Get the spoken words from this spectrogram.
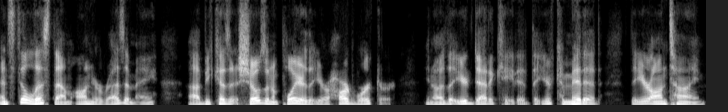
and still list them on your resume uh, because it shows an employer that you're a hard worker, you know, that you're dedicated, that you're committed, that you're on time.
